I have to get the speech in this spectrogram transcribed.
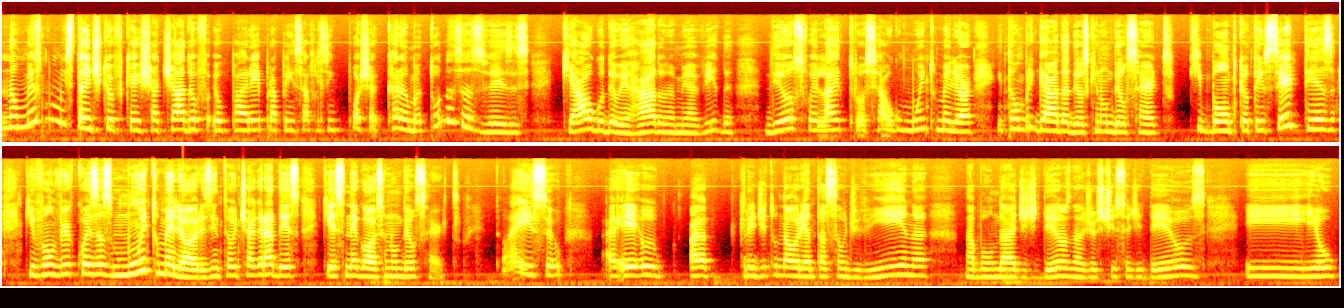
no mesmo instante que eu fiquei chateada, eu, eu parei pra pensar, falei assim, poxa, caramba, todas as vezes que algo deu errado na minha vida, Deus foi lá e trouxe algo muito melhor. Então, obrigada a Deus que não deu certo. Que bom, porque eu tenho certeza que vão vir coisas muito melhores. Então, eu te agradeço que esse negócio não deu certo. Então, é isso. Eu, eu acredito na orientação divina, na bondade de Deus, na justiça de Deus. E eu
